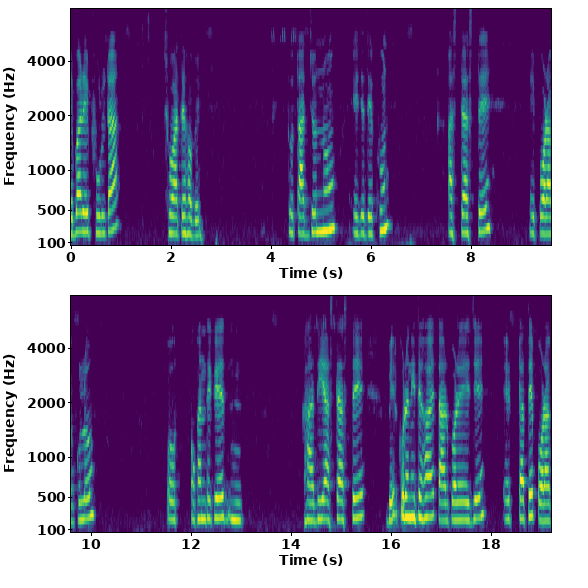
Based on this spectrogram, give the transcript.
এবার এই ফুলটা ছোঁয়াতে হবে। তো তার জন্য এই যে দেখুন, আস্তে আস্তে এই পরাগগুলো ও, ওখান থেকে ঘা দিয়ে আস্তে আস্তে বের করে নিতে হয়, তারপরে এই যে এটাতে পরাগ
